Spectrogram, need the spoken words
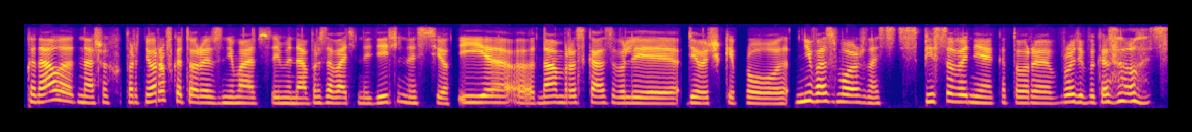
канала наших партнеров, которые занимаются именно образовательной деятельностью, и э, нам рассказывали девочки про невозможность списывания, которая вроде бы казалась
